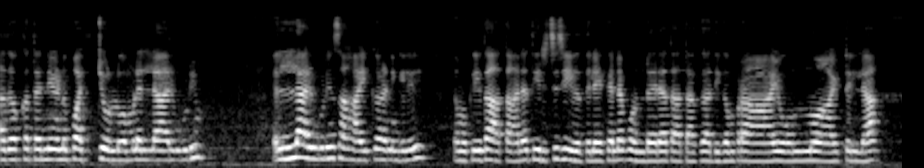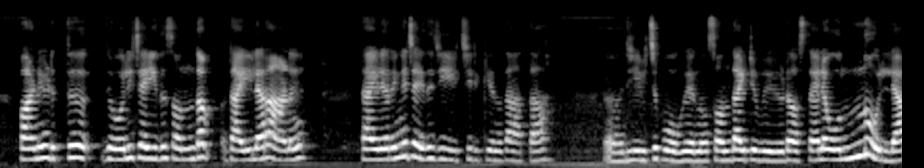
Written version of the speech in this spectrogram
അതൊക്കെ തന്നെയാണ് പറ്റുള്ളൂ. നമ്മളെല്ലാവരും കൂടിയും എല്ലാവരും കൂടിയും സഹായിക്കുകയാണെങ്കിൽ നമുക്ക് ഈ താത്താനെ തിരിച്ച് ജീവിതത്തിലേക്ക് തന്നെ കൊണ്ടുവരാ. താത്താക്ക് അധികം പ്രായമൊന്നും ആയിട്ടില്ല. പണിയെടുത്ത് ജോലി ചെയ്ത് സ്വന്തം ടൈലറാണ് ടൈലറിങ് ചെയ്ത് ജീവിച്ചിരിക്കുന്നു താത്ത. ജീവിച്ചു പോകുകയായിരുന്നു സ്വന്തമായിട്ട് വീടോ സ്ഥലോ ഒന്നുമില്ല.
